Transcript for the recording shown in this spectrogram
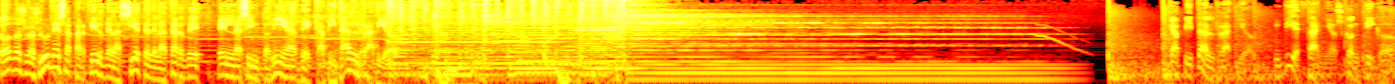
todos los lunes a partir de las 7 de la tarde en la sintonía de Capital Radio. Capital Radio, 10 años contigo.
